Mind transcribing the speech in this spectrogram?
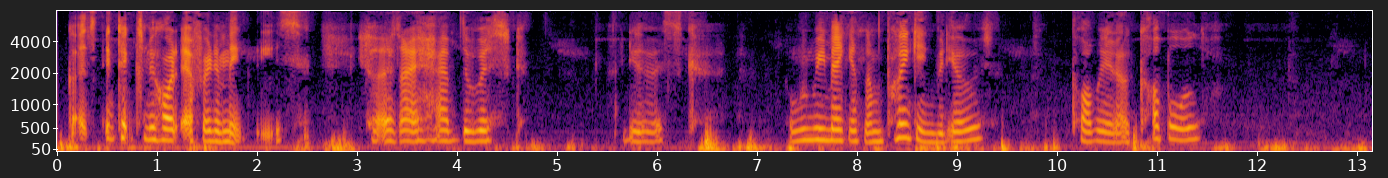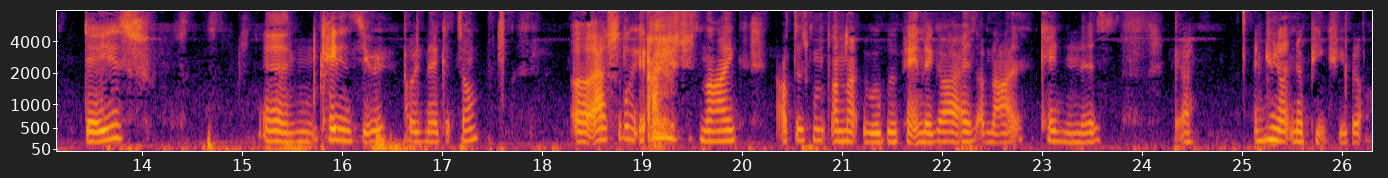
because it takes me hard effort to make these, because I have the risk. Do this. We'll be making some pranking videos, probably in a couple days. and Caden's here. I'll make it some. Uh, actually, I was just lying. Out this one, I'm not Blue Panda, guys. I'm not. Caden is. Yeah. I do not know Pink Sheep at all.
